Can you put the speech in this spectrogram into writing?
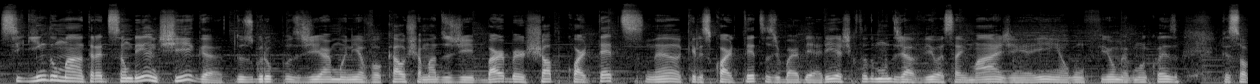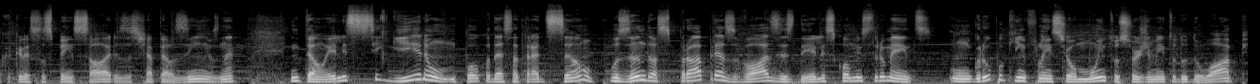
Seguindo uma tradição bem antiga dos grupos de harmonia vocal chamados de barbershop quartets, né? Aqueles quartetos de barbearia, acho que todo mundo já viu essa imagem aí em algum filme, alguma coisa. pessoal com aqueles suspensórios, os chapeuzinhos, né? Então, eles seguiram um pouco dessa tradição usando as próprias vozes deles como instrumentos. Um grupo que influenciou muito o surgimento do doo-wop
